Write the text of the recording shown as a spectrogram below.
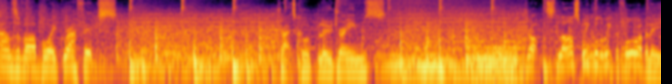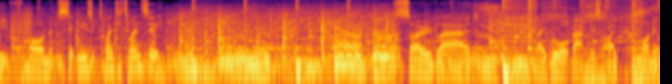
Sounds of our boy Grafix. Track's called Blue Dreams. Dropped last week or the week before, I believe, on Sick Music 2020. So glad they brought back this iconic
